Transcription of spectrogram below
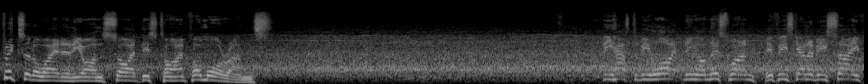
Flicks it away to the onside this time for more runs. He has to be lightning on this one if he's going to be safe.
